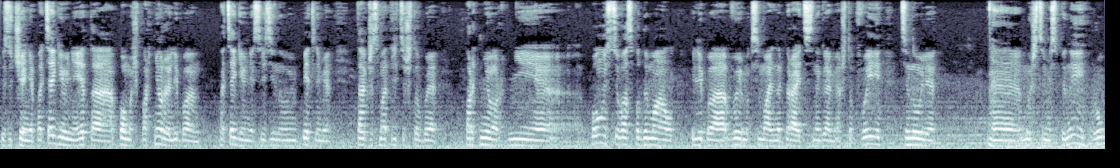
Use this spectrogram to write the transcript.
изучения подтягивания – это помощь партнера, либо подтягивание с резиновыми петлями. Также смотрите, чтобы партнер не полностью вас подымал, либо вы максимально опираетесь ногами, а чтобы вы тянули э, мышцами спины, рук,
